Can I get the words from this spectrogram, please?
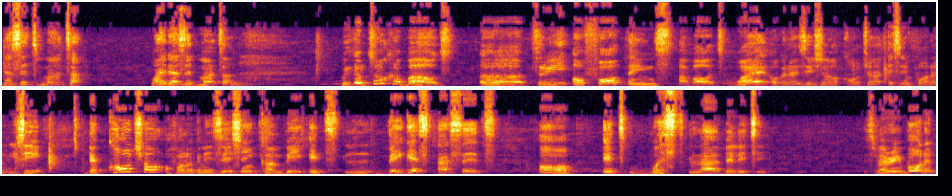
does it matter? Why does it matter? We can talk about uh, three or four things about why organizational culture is important. You see, the culture of an organization can be its biggest asset or its worst liability. It's very important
